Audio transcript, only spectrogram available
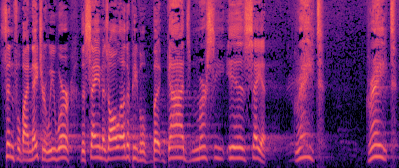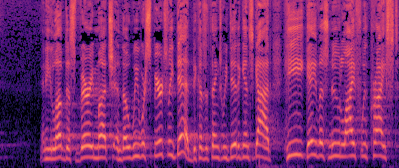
sinful by nature. We were the same as all other people, but God's mercy is, say it, great. Great. And he loved us very much, and though we were spiritually dead because of things we did against God, he gave us new life with Christ.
